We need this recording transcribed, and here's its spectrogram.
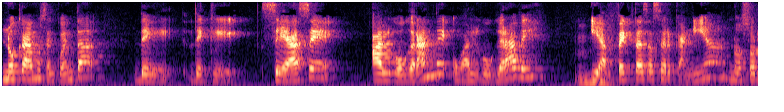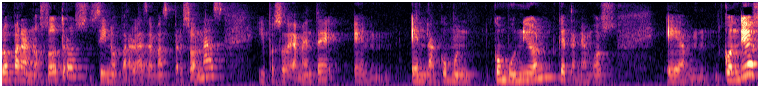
no caemos en cuenta de, de, que se hace algo grande o algo grave uh -huh. y afecta esa cercanía, no solo para nosotros, sino para las demás personas y pues obviamente en, en la comun comunión que tenemos eh, con Dios.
